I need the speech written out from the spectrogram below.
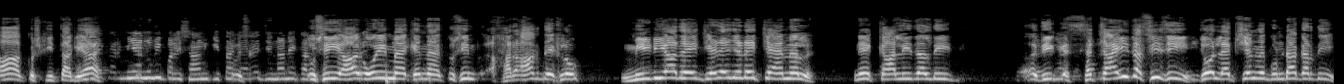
ਆ ਕੁਝ ਕੀਤਾ ਗਿਆ ਹੈ। ਕਰਮੀਆਂ ਨੂੰ ਵੀ ਪਰੇਸ਼ਾਨ ਕੀਤਾ ਜਾ ਰਿਹਾ ਜਿਨ੍ਹਾਂ ਨੇ ਤੁਸੀਂ ਆ ਉਹੀ ਮੈਂ ਕਹਿੰਦਾ ਤੁਸੀਂ ਹਰਾਕ ਦੇਖ ਲਓ ਮੀਡੀਆ ਦੇ ਜਿਹੜੇ ਜਿਹੜੇ ਚੈਨਲ ਨੇ ਕਾਲੀ ਦਲ ਦੀ ਦੀ ਸੱਚਾਈ ਦੱਸੀ ਸੀ ਜੋ ਇਲੈਕਸ਼ਨ ਵਿੱਚ ਗੁੰਡਾਗਰਦੀ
